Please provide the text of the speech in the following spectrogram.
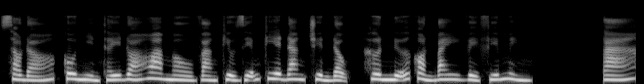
Sau đó cô nhìn thấy đóa hoa màu vàng kiều diễm kia đang chuyển động, hơn nữa còn bay về phía mình. Á,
